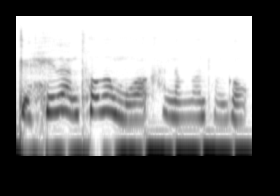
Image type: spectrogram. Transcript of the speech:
给黑蛋脱个膜看能不能成功。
